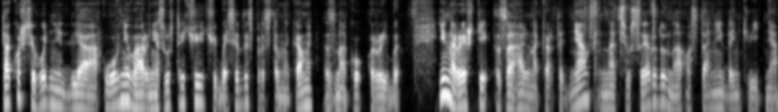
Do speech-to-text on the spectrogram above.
Також сьогодні для овнів гарні зустрічі чи бесіди з представниками знаку риби. І нарешті загальна карта дня на цю середу, на останній день квітня.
